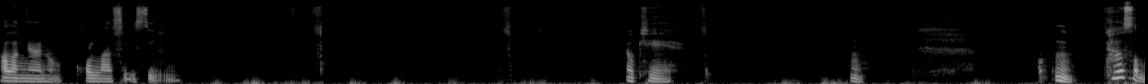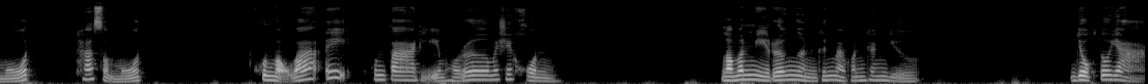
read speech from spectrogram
พลังงานของคนราศีสิงห์โอเคอืมอืมถ้าสมมติถ้าสมมติ คุณบอกว่า เอ้ย คุณตาดีเอ็มฮอร์เรอร์ไม่ใช่คน แล้วมันมีเรื่องเงินขึ้นมาค่อนข้างเยอะ ยกตัวอย่าง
